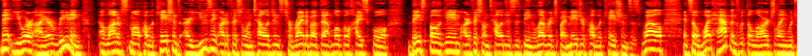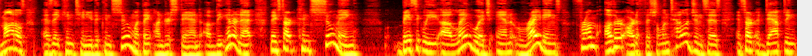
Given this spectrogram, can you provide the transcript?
that you or I are reading. A lot of small publications are using artificial intelligence to write about that local high school baseball game. Artificial intelligence is being leveraged by major publications as well. And so what happens with the large language models as they continue to consume what they understand of the internet, they start consuming basically uh, language and writings from other artificial intelligences and start adapting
